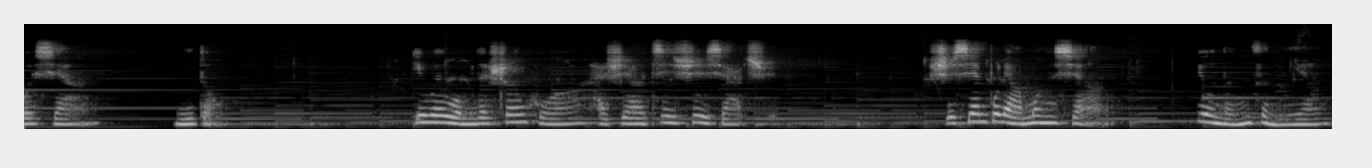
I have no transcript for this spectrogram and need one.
我想，你懂，因为我们的生活还是要继续下去，实现不了梦想，又能怎么样？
